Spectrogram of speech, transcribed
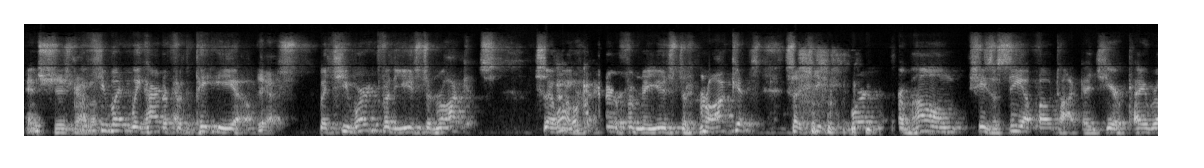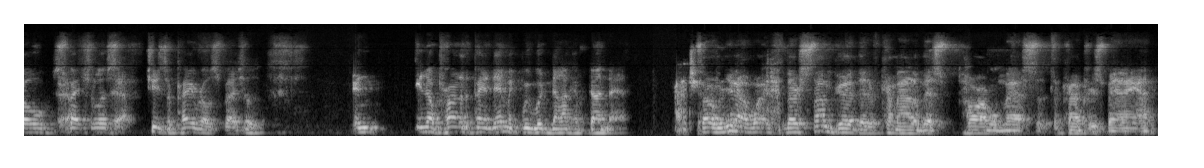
and she's going to. She went. We hired her for the PEO. Yes, but she worked for the Houston Rockets. So oh, we okay. hired her from the Houston Rockets so she worked from home. She's a CFO type, and she's a payroll yeah. specialist. Yeah. She's a payroll specialist. And, you know, prior to the pandemic, we would not have done that. Gotcha. So, you know, there's some good that have come out of this horrible mess that the country's been in.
